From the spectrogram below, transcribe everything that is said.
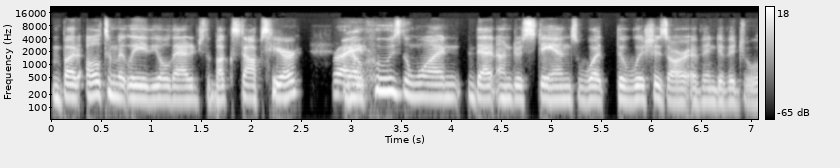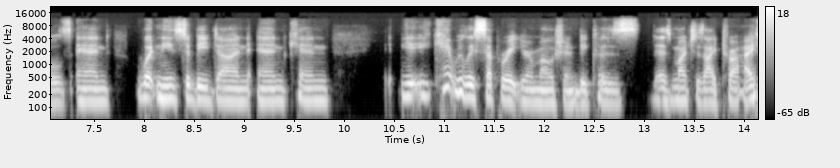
but ultimately, the old adage, "the buck stops here." Right. You know, who's the one that understands what the wishes are of individuals and what needs to be done and can you, you, can't really separate your emotion because as mm-hmm. much as I tried,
